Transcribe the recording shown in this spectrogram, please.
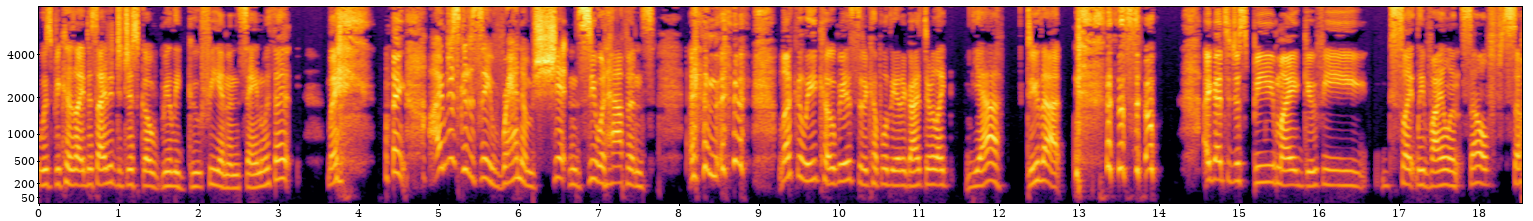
was because I decided to just go really goofy and insane with it. Like, like, I'm just gonna say random shit and see what happens. And luckily, Copius and a couple of the other guys, they were like, yeah, do that. so I got to just be my goofy, slightly violent self. So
